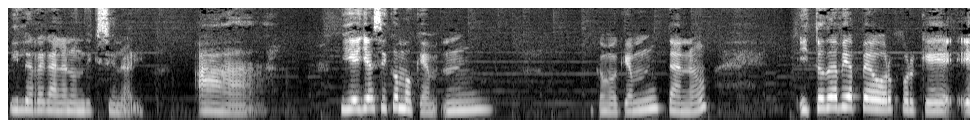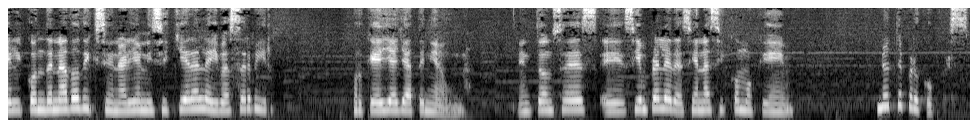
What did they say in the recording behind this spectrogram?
y le regalan un diccionario. Ah. Y ella así como que, mm, como que, ¿no? Y todavía peor porque el condenado diccionario ni siquiera le iba a servir, porque ella ya tenía uno. Entonces eh, siempre le decían así como que, no te preocupes.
